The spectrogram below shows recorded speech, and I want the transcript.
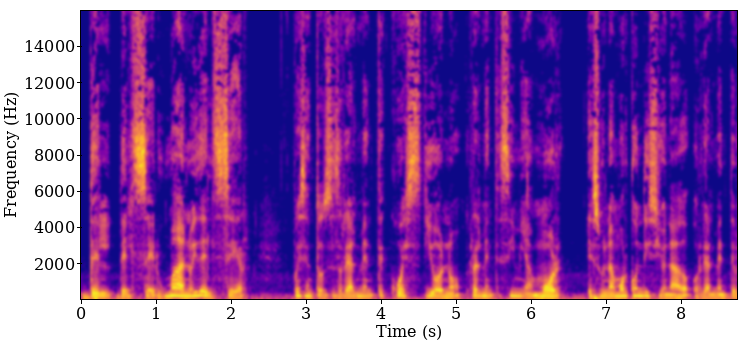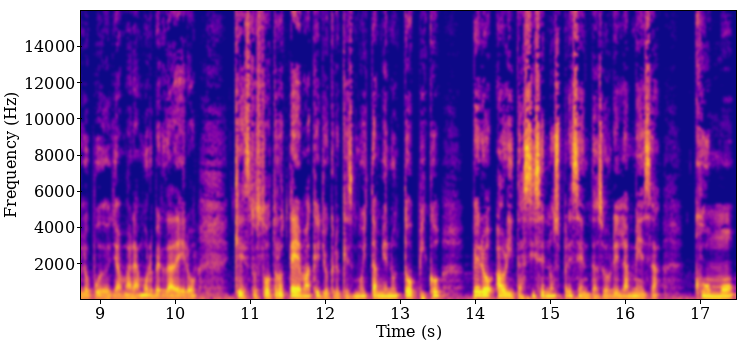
del, del ser humano y del ser, pues entonces realmente cuestiono realmente si mi amor es un amor condicionado o realmente lo puedo llamar amor verdadero, que esto es otro tema que yo creo que es muy también utópico, pero ahorita sí se nos presenta sobre la mesa como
